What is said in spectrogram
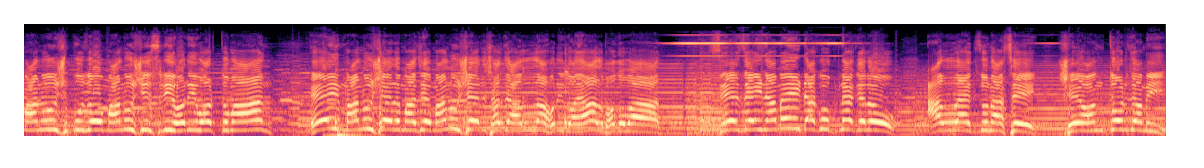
মানুষ পুজো, মানুষই শ্রী হরি বর্তমান। এই মানুষের মাঝে, মানুষের সাথে আল্লাহ হরি দয়াল ভগবান। যে যেই নামেই ডাকুক না কেন, আল্লাহ একজন আছে, সে অন্তর্জামী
